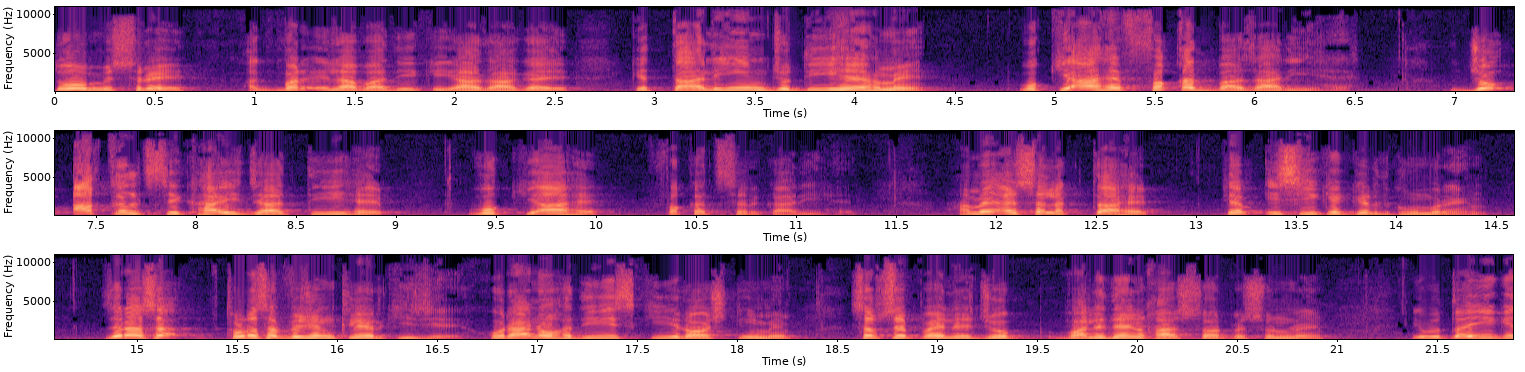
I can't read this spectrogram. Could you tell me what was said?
دو مصرے اکبر الہ آبادی کی یاد آ گئے کہ تعلیم جو دی ہے ہمیں، وہ کیا ہے؟ فقط بازاری ہے۔ جو عقل سکھائی جاتی ہے، وہ کیا ہے؟ فقط سرکاری ہے۔ ہمیں ایسا لگتا ہے کہ ہم اسی کے گرد گھوم رہے ہیں۔ ذرا سا، تھوڑا سا ویژن کلیئر کیجیے۔ قرآن و حدیث کی روشنی میں سب سے پہلے جو والدین خاص طور پہ سن رہے ہیں، یہ بتائیے کہ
